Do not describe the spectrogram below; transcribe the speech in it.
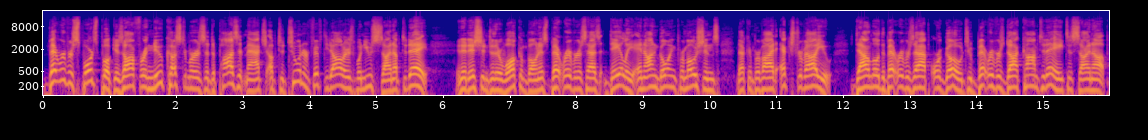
Bet Rivers Sportsbook is offering new customers a deposit match up to $250 when you sign up today. In addition to their welcome bonus, Bet Rivers has daily and ongoing promotions that can provide extra value. Download the Bet Rivers app or go to betrivers.com today to sign up.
